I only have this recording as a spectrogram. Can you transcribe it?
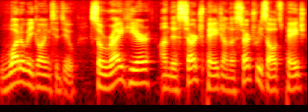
what are we going to do? So right here on this search page, on the search results page,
